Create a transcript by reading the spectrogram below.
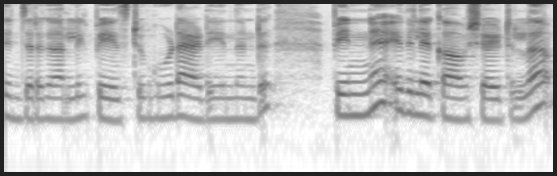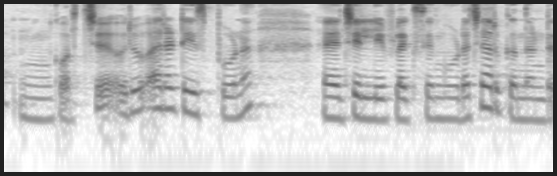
ജിഞ്ചർ ഗാർലിക് പേസ്റ്റും കൂടെ ആഡ് ചെയ്യുന്നുണ്ട്. പിന്നെ ഇതിലേക്ക് ആവശ്യമായിട്ടുള്ള കുറച്ച് ഒരു അര ടീസ്പൂണ് ചില്ലി ഫ്ലെക്സും കൂടെ ചേർക്കുന്നുണ്ട്.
